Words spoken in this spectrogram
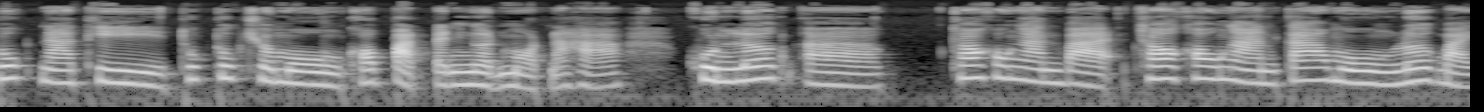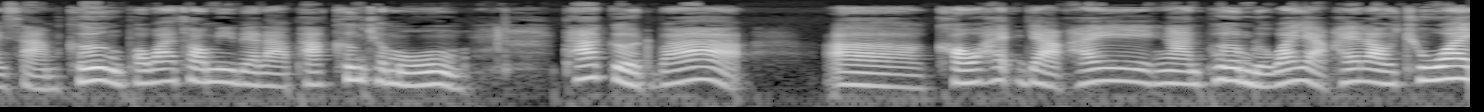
ทุกๆนาที ทุกๆ ชั่วโมงเขาปัดเป็นเงินหมดนะคะ คุณเลิกเอ่อช่อเข้างานบ่ายช่อเข้างาน9โมงเลิกบ่ายสามครึ่งเพราะว่าช่อมีเวลาพักครึ่งชั่วโมง ถ้าเกิดว่าเอ่อเขาอยากให้งานเพิ่มหรือว่าอยากให้เราช่วย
